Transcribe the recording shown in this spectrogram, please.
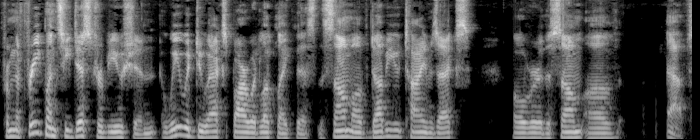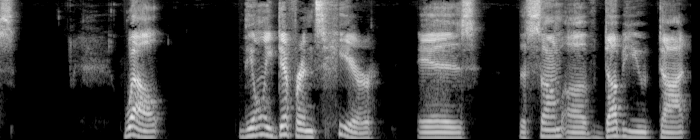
from the frequency distribution, we would do x bar would look like this. The sum of w times x over the sum of f's. Well, the only difference here is the sum of w dot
